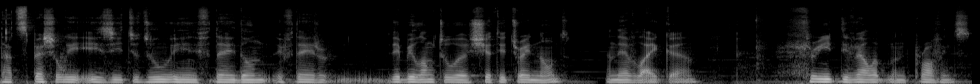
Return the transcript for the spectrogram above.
That's especially easy to do if they don't if they they belong to a shitty trade node and they have like uh, three development province.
